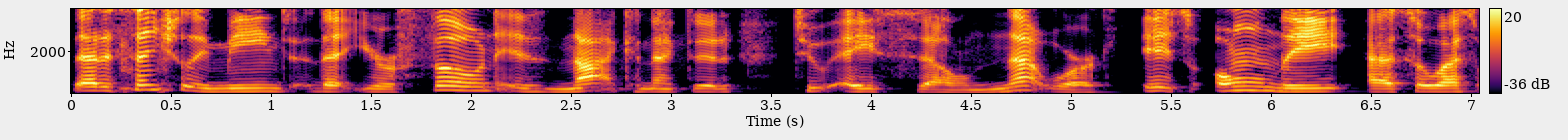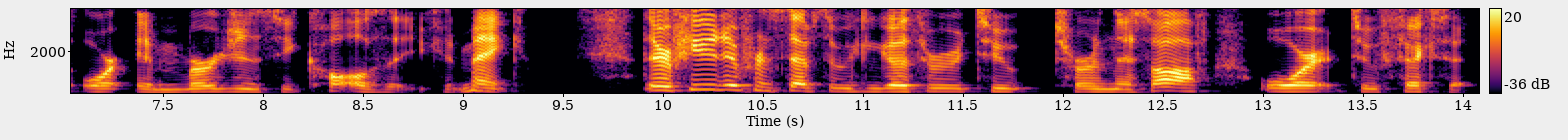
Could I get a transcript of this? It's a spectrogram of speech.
that essentially means that your phone is not connected to a cell network. It's only SOS or emergency calls that you can make. There are a few different steps that we can go through to turn this off or to fix it.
